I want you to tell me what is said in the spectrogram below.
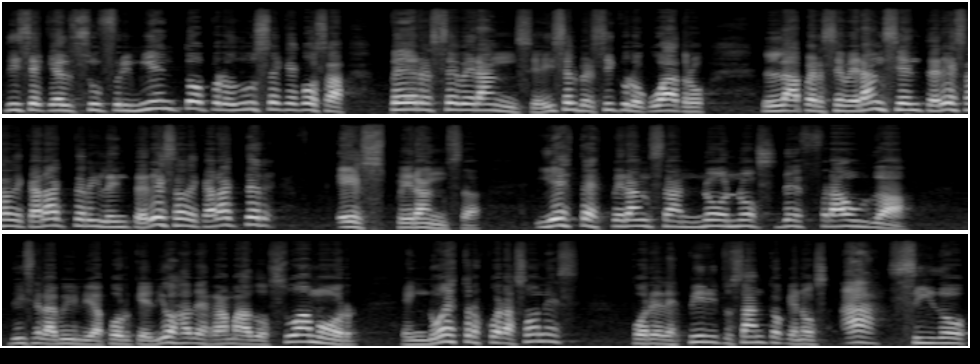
dice que el sufrimiento produce qué cosa? Perseverancia. Dice el versículo 4, la perseverancia interesa de carácter y la interesa de carácter esperanza. Y esta esperanza no nos defrauda, dice la Biblia, porque Dios ha derramado su amor en nuestros corazones por el Espíritu Santo que nos ha sido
